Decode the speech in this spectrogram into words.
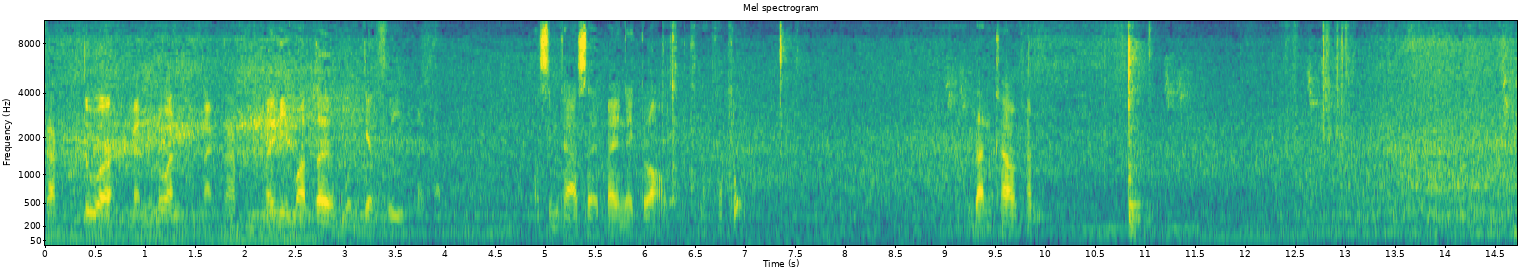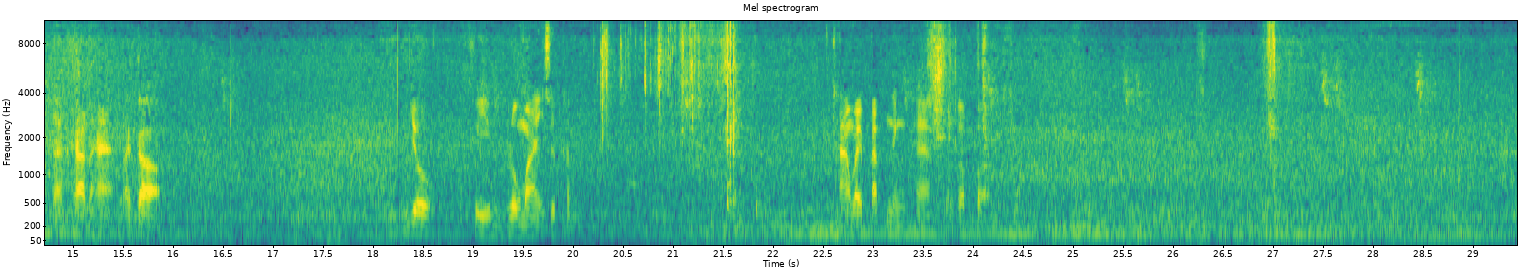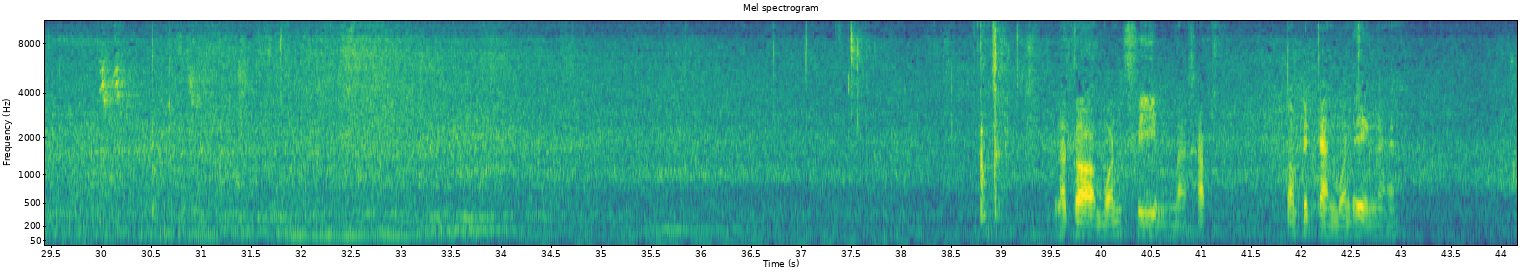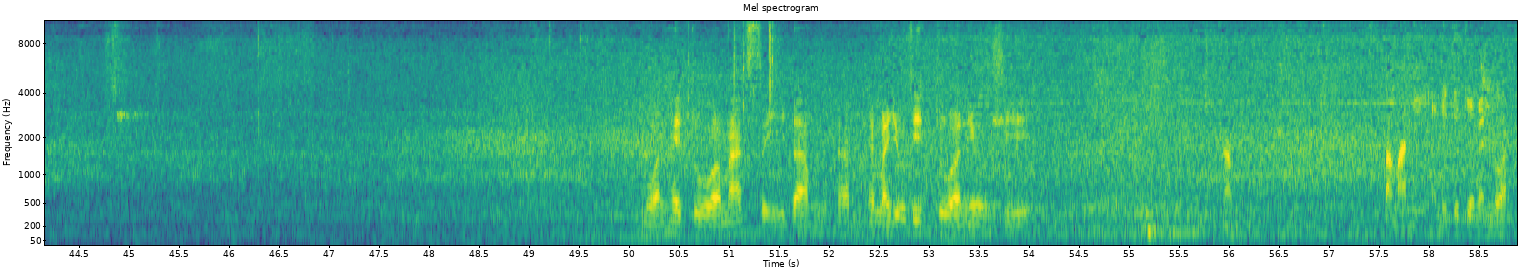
นะครับ ตัวแมนนวลนะครับ ไม่มีมอเตอร์หมุนเก็บฟิล์มนะครับเอาสินค้าใส่ไปในกรอบนะครับผมดันเข้าครับ ดันเข้านะฮะ แล้วก็ โยกฟิล์มลงมาให้สุดครับค้างไว้แป๊บหนึ่งครับ แล้วก็ปล่อยครับ แล้วก็ม้วนฟิล์มนะครับ ต้องเป็นการม้วนเองนะฮะม้วนให้ตัวมาร์กสีดำนะครับ ให้มาอยู่ที่ตัวนิ้วชี้ครับ ประมาณนี้ อันนี้คือตัวแมนนวล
